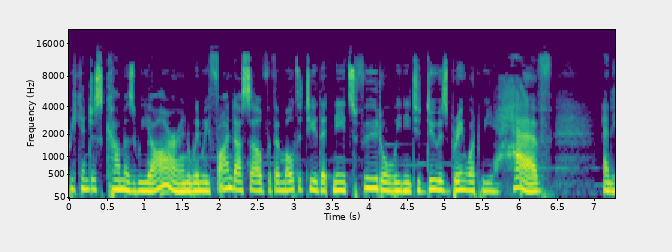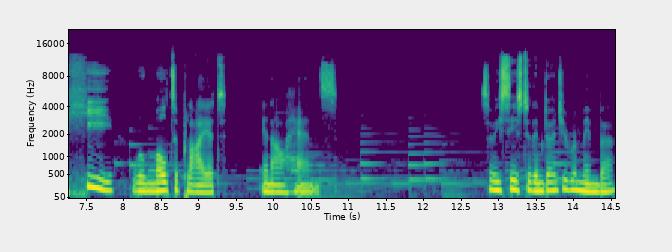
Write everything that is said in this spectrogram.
we can just come as we are. And when we find ourselves with a multitude that needs food, all we need to do is bring what we have, and He will multiply it in our hands. So He says to them, Don't you remember?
